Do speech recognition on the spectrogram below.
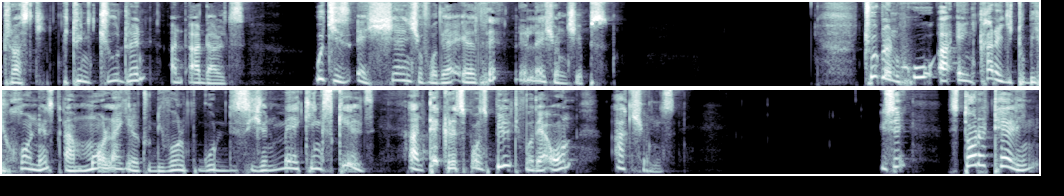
trust between children and adults, which is essential for their healthy relationships. Children who are encouraged to be honest are more likely to develop good decision making skills and take responsibility for their own actions. You see, storytelling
